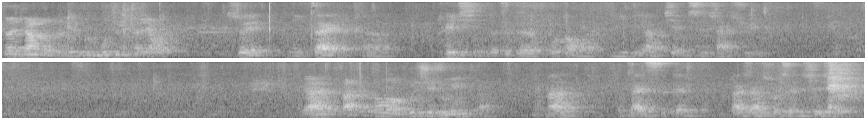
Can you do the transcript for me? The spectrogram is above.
这样子的目的才要。所以你在呃推行的这个活动呢，你一定要坚持下去。来，大家好，不起收音。那我在此跟大家说声谢谢。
